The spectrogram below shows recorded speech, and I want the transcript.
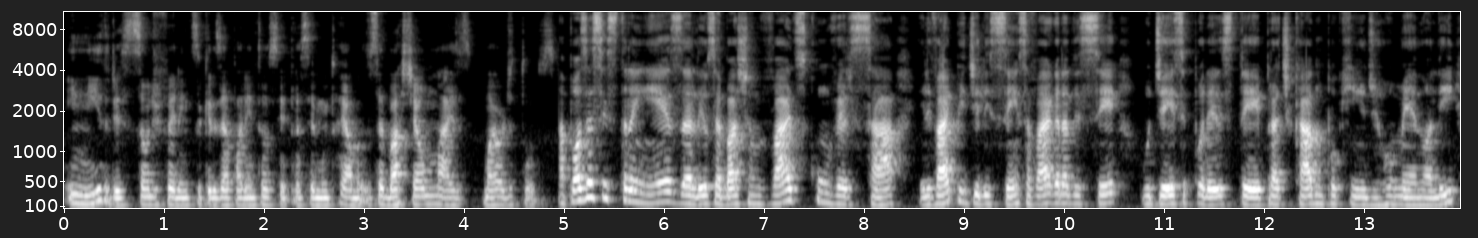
em Nidris são diferentes do que eles aparentam ser, para ser muito real, mas o Sebastião é o mais maior de todos. Após essa estranheza ali, o Sebastian vai desconversar, ele vai pedir licença, vai agradecer o Jace por eles ter praticado um pouquinho de romeno ali,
